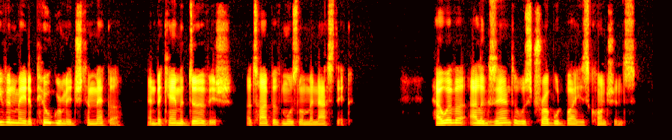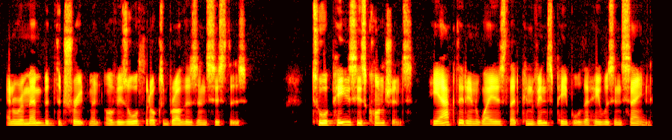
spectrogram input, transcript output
even made a pilgrimage to Mecca and became a dervish, a type of Muslim monastic. However, Alexander was troubled by his conscience and remembered the treatment of his Orthodox brothers and sisters. To appease his conscience, he acted in ways that convinced people that he was insane.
